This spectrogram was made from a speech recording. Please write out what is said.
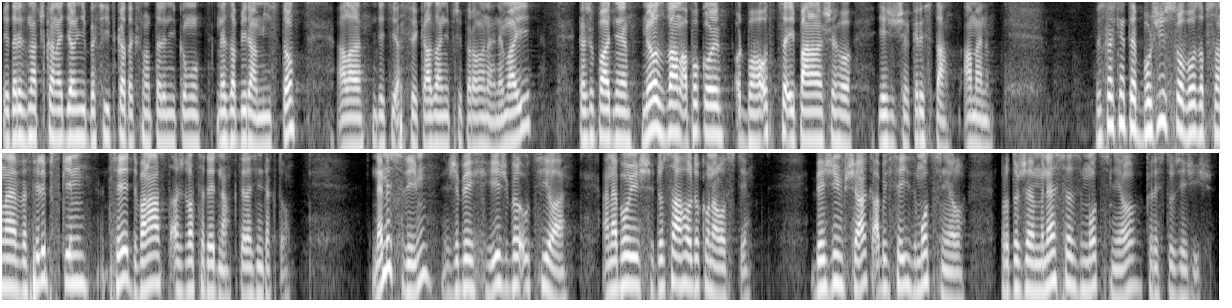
Je tady značka nedělní besídka, tak snad tady nikomu nezabírá místo, ale děti asi kázání připravené nemají. Každopádně milost vám a pokoj od Boha Otce i Pána našeho Ježíše Krista. Amen. Vyslechněte boží slovo zapsané ve Filipským 3, 12 až 21, které zní takto. Nemyslím, že bych již byl u cíle, anebo již dosáhl dokonalosti. Běžím však, abych se jí zmocnil, protože mne se zmocnil Kristus Ježíš.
